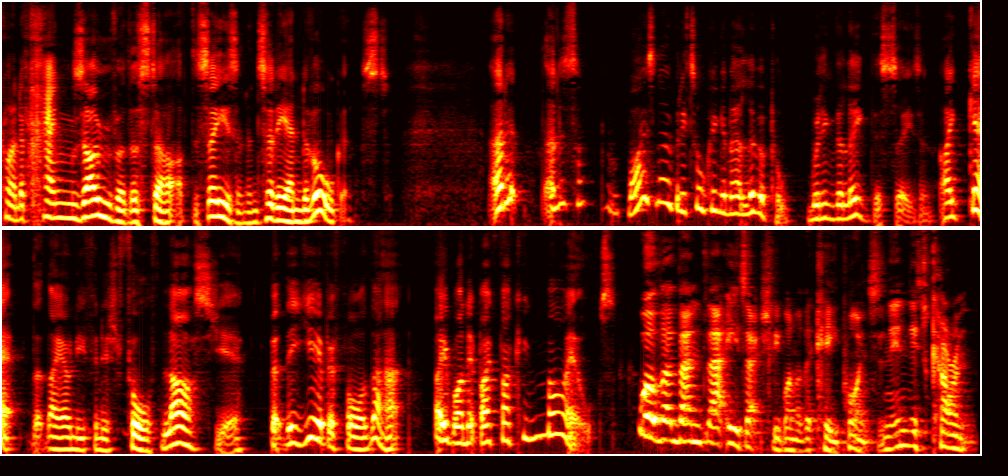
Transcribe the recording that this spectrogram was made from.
kind of hangs over the start of the season until the end of August. And it and it's why is nobody talking about Liverpool winning the league this season? I get that they only finished fourth last year, but the year before that they won it by fucking miles. Well, then that is actually one of the key points. And in this current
